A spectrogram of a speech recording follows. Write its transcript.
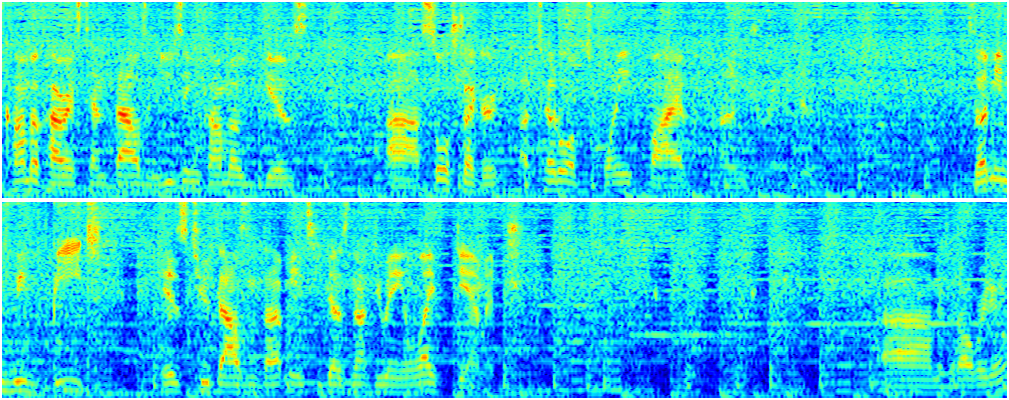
combo power is 10,000, using combo gives uh, Soul Striker a total of 2,500. So that means we beat his 2,000. That means he does not do any life damage. Um, is it all we're doing?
